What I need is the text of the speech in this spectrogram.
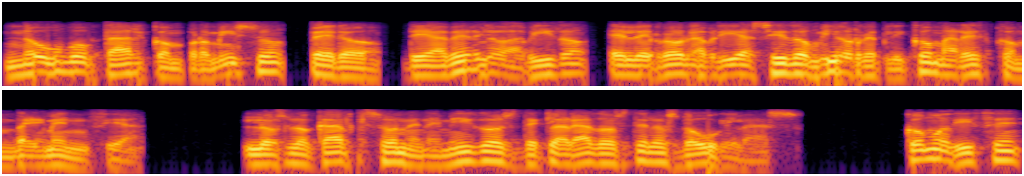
No hubo tal compromiso, pero, de haberlo habido, el error habría sido mío, replicó Mared con vehemencia. Los Lockhart son enemigos declarados de los Douglas. ¿Cómo dice?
